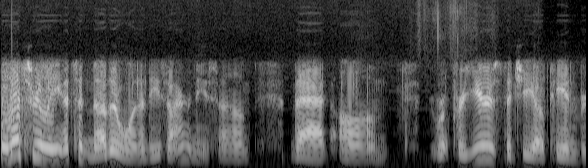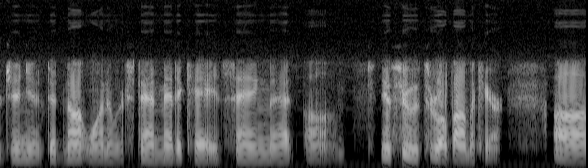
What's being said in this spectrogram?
Well, that's really that's another one of these ironies um, that. Um, for years, the GOP in Virginia did not want to expand Medicaid, saying that um, you know through through Obamacare, uh,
